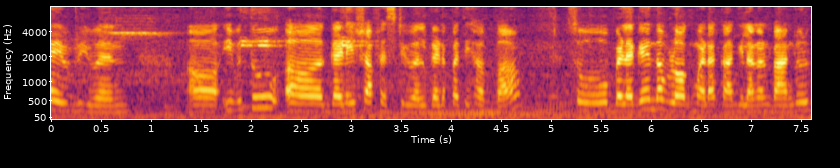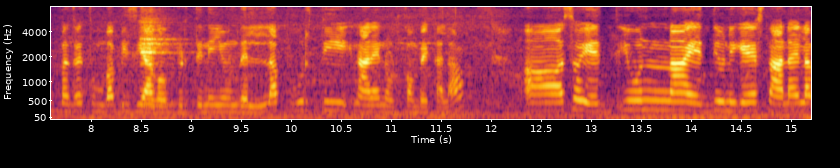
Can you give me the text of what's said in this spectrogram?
ಹಾಯ್ ಎವ್ರಿವನ್ ಇವತ್ತು ಗಣೇಶ ಫೆಸ್ಟಿವಲ್ ಗಣಪತಿ ಹಬ್ಬ. ಸೊ ಬೆಳಗ್ಗೆಯಿಂದ ವ್ಲಾಗ್ ಮಾಡೋಕ್ಕಾಗಿಲ್ಲ. ನಾನು ಬ್ಯಾಂಗ್ಳೂರಿಗೆ ಬಂದರೆ ತುಂಬ ಬ್ಯುಸಿ ಆಗೋಗ್ಬಿಡ್ತೀನಿ. ಇವನ್ನೆಲ್ಲ ಪೂರ್ತಿ ನಾನೇ ನೋಡ್ಕೊಬೇಕಲ್ಲ. ಸೊ ಎದ್ ಇವನ್ನ ಎದ್ದು ಇವನಿಗೆ ಸ್ನಾನ ಎಲ್ಲ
